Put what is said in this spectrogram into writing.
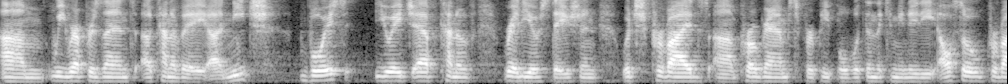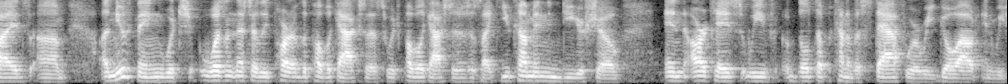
Um, we represent a kind of a, a, niche voice UHF kind of radio station which provides um, programs for people within the community also provides um, a new thing which wasn't necessarily part of the public access which public access is like you come in and do your show in our case, we've built up kind of a staff where we go out and we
